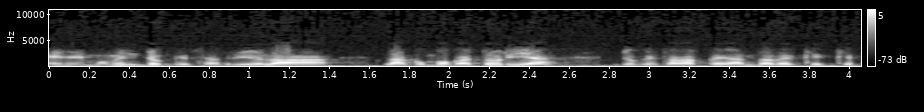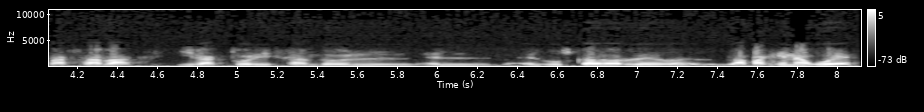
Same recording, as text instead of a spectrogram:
en el momento en que se abrió la, la convocatoria, yo que estaba esperando a ver qué, qué pasaba, iba actualizando el, el, el, buscador de la página web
